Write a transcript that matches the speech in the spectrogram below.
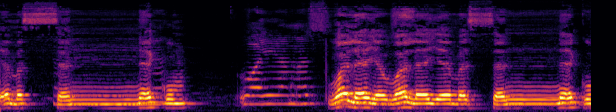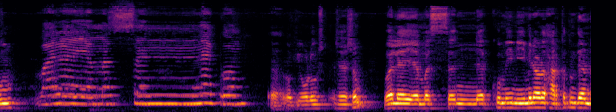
യമസന്നും വലയ വലയമസന്നും നോക്കിയോളൂ ശേഷം. വലയമസന്നും ഈ മീമിനാണ് ഹർക്കത്ത് എന്തേണ്ട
